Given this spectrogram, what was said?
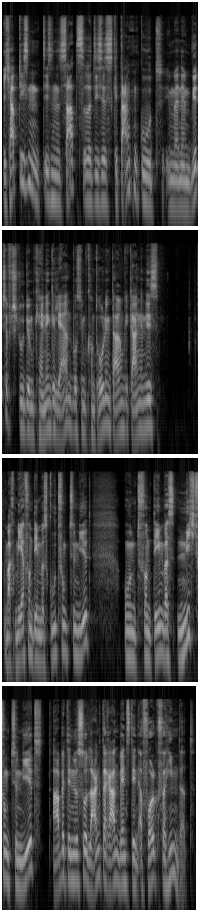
Ich habe diesen, diesen Satz oder dieses Gedankengut in meinem Wirtschaftsstudium kennengelernt, wo es im Controlling darum gegangen ist, mach mehr von dem, was gut funktioniert und von dem, was nicht funktioniert, arbeite nur so lang daran, wenn es den Erfolg verhindert.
